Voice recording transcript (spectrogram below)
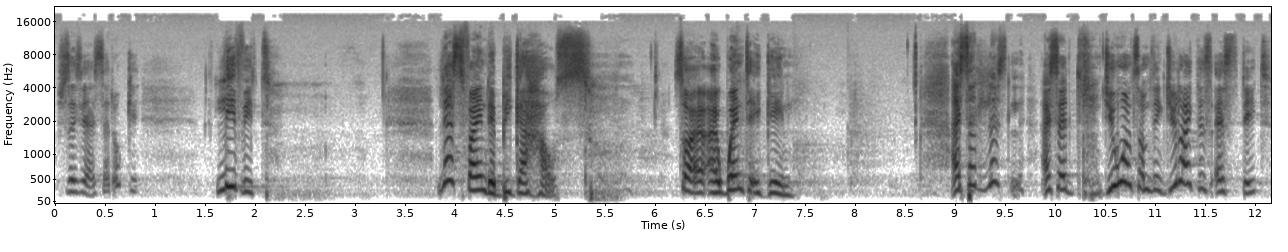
She says, Yeah. I said, Okay, leave it. Let's find a bigger house. So I, I went again. I said, Let's, I said, Do you want something? Do you like this estate?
